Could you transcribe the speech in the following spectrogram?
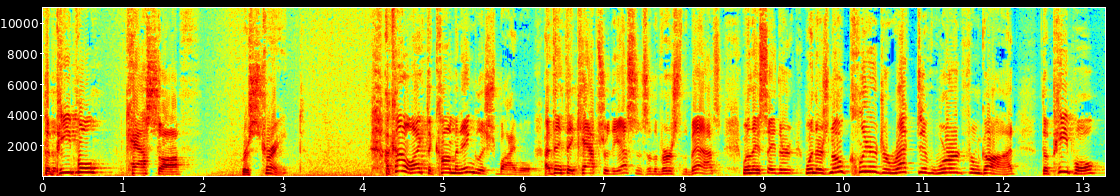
the people cast off restraint. I kind of like the Common English Bible. I think they capture the essence of the verse the best when they say there, when there's no clear directive word from God, the people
